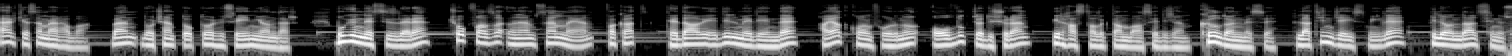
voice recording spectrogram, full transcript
Herkese merhaba. Ben doçent doktor Hüseyin Yönder. Bugün de sizlere çok fazla önemsenmeyen fakat tedavi edilmediğinde hayat konforunu oldukça düşüren bir hastalıktan bahsedeceğim. Kıl dönmesi, Latince ismiyle pilonidal sinüs.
